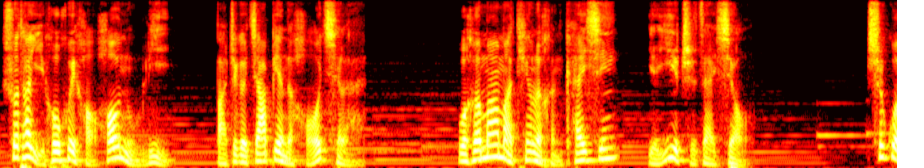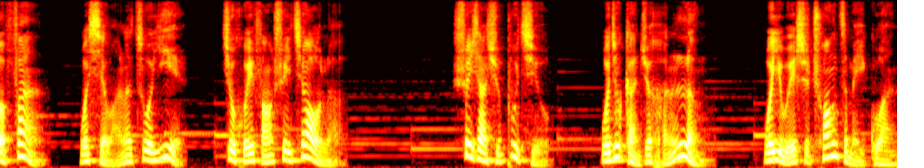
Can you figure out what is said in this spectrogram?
说他以后会好好努力，把这个家变得好起来。我和妈妈听了很开心，也一直在笑。吃过饭，我写完了作业，就回房睡觉了。睡下去不久，我就感觉很冷，我以为是窗子没关，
